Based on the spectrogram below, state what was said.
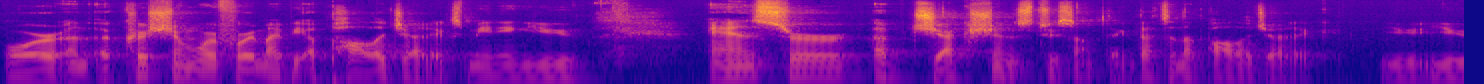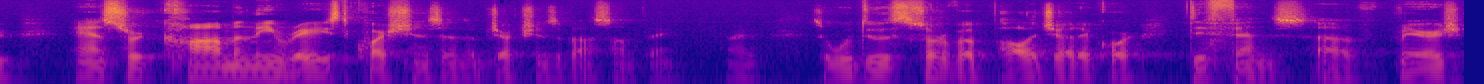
or a, a Christian word for it might be apologetics, meaning you answer objections to something. That's an apologetic. You, you answer commonly raised questions and objections about something. Right? So we'll do this sort of apologetic or defense of marriage.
